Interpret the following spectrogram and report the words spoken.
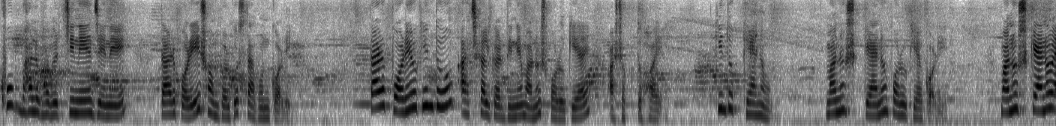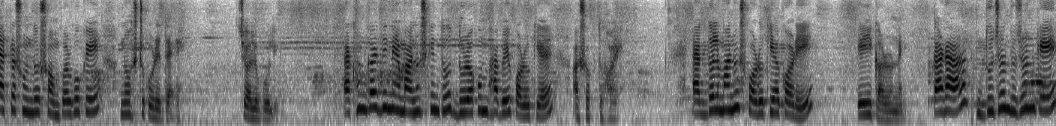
খুব ভালোভাবে চিনে, জেনে, তারপরে সম্পর্ক স্থাপন করে। তারপরেও কিন্তু আজকালকার দিনে মানুষ পরকীয়ায় আসক্ত হয়। কিন্তু কেন? মানুষ কেন পরকীয়া করে? মানুষ কেন একটা সুন্দর সম্পর্ককে নষ্ট করে দেয়? চলো বলি। এখনকার দিনে মানুষ কিন্তু দুরকমভাবে পরকীয়ায় আসক্ত হয়। একদল মানুষ পরকীয়া করে এই কারণে। তারা দুজন দুজনকে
